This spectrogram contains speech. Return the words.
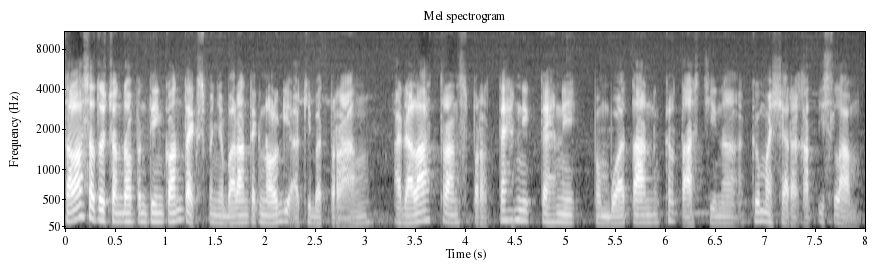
Salah satu contoh penting konteks penyebaran teknologi akibat perang adalah transfer teknik-teknik pembuatan kertas Cina ke masyarakat Islam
